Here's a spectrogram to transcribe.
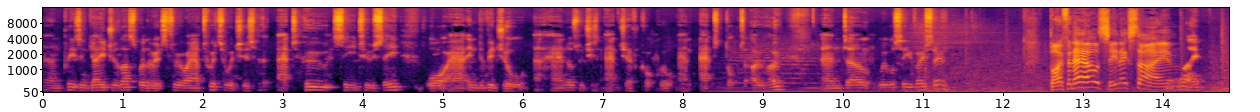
and please engage with us whether it's through our twitter which is at who c2c or our individual uh, handles which is at jeff cockrell and at dr oho. And um, we will see you very soon. Bye for now. See you next time. Bye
